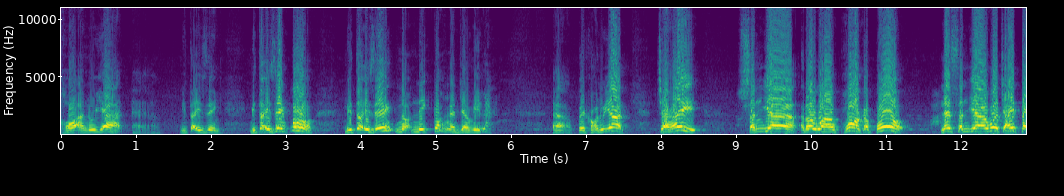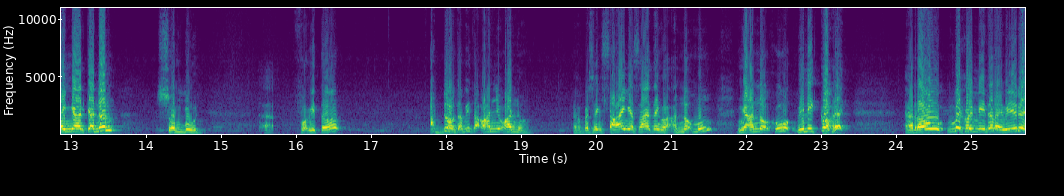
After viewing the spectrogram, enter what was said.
ขออนุญาตมีตาอิเซงมีตาอิเซงโปมีตาอิเซงเนาะนิกงจามิลาไปขออนุญาต จะให้สัญญาระหว่างพ่อกับพ่อ และสัญญาว่าจะให้แต่งงานกันนั้น สมบูรณ์ พวกitu ada tapi tak banyak anu pasal saya dengan saya tengok anakmu dengan anakku we nikah deh เราไม่ค่อยมีเท่าไหร่วีเด้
